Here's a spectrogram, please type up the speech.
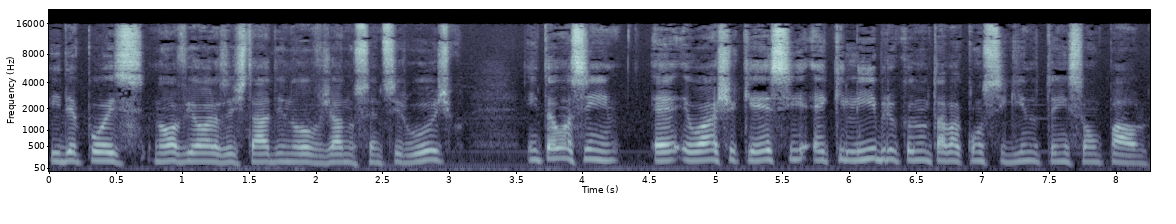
e depois, nove horas, estar de novo já no centro cirúrgico. Então, assim, é, eu acho que esse equilíbrio que eu não estava conseguindo ter em São Paulo.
